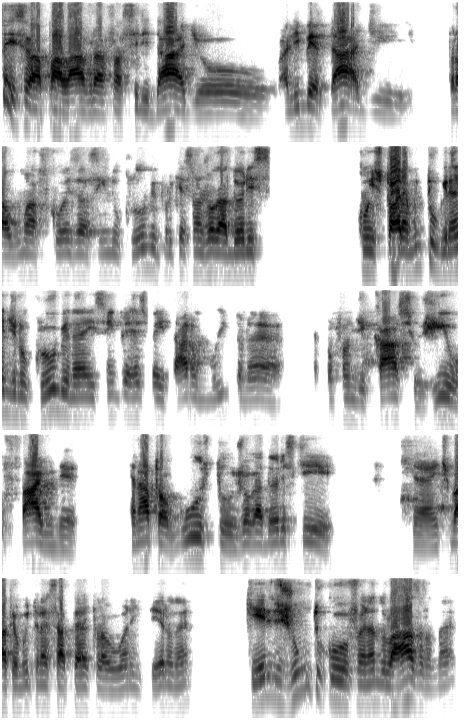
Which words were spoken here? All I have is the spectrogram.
sei se é a palavra facilidade ou a liberdade para algumas coisas assim do clube, porque são jogadores com história muito grande no clube, né, e sempre respeitaram muito, né, Estou falando de Cássio, Gil, Fagner, Renato Augusto, jogadores que é, a gente bateu muito nessa tecla o ano inteiro, né? Que eles, junto com o Fernando Lázaro, né?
